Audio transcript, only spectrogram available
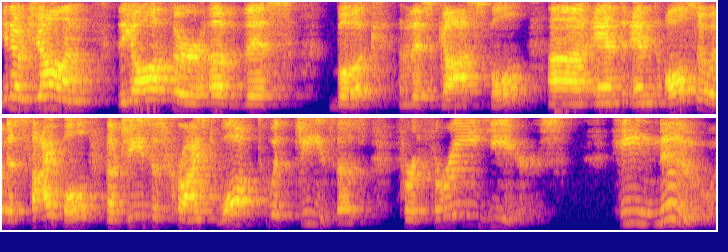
You know, John, the author of this book, this gospel, uh, and, and also a disciple of Jesus Christ, walked with Jesus for three years. He knew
